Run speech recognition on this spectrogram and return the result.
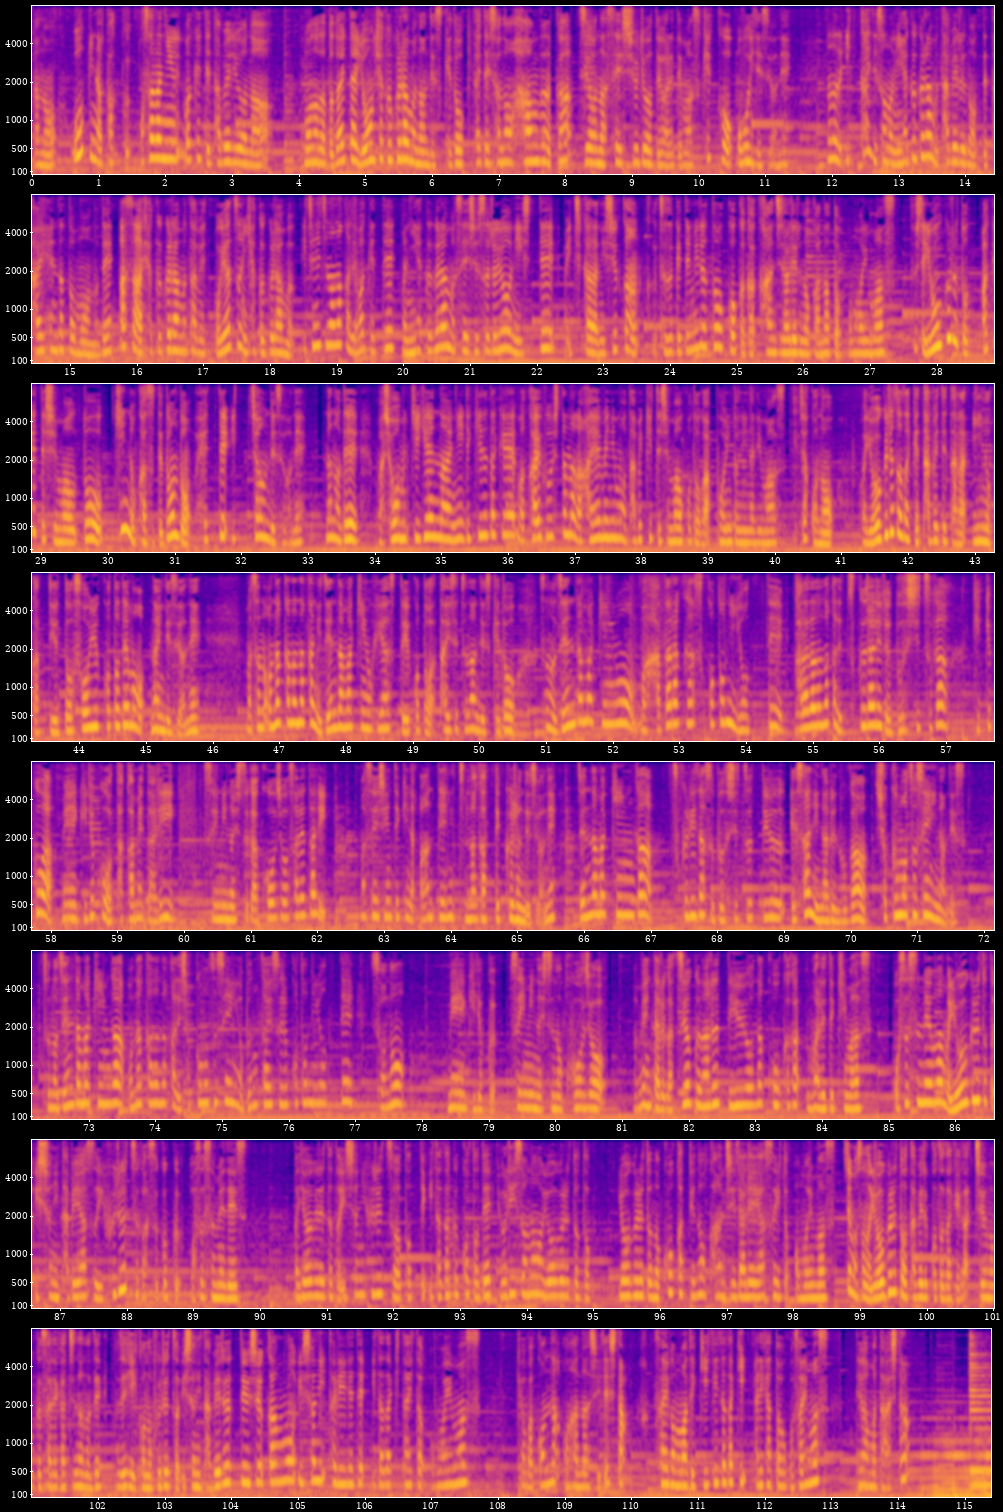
あの大きなパックお皿に分けて食べるようなものだと大体 400g なんですけど大体その半分が必要な摂取量と言われてます結構多いですよねなので1回でその 200g 食べるのって大変だと思うので朝 100g 食べおやつに 100g1 日の中で分けて 200g 摂取するようにして1から2週間続けてみると効果が感じられるのかなと思います。そしてヨーグルト開けてしまうと菌の数ってどんどん減っていっちゃうんですよね。なので、まあ、賞味期限内にできるだけ、まあ、開封したなら早めにもう食べきってしまうことがポイントになります。じゃあこのまあ、ヨーグルトだけ食べてたらいいのかっていうとそういうことでもないんですよね。まあ、そのお腹の中に善玉菌を増やすということは大切なんですけどその善玉菌をま働かすことによって体の中で作られる物質が結局は免疫力を高めたり睡眠の質が向上されたり、まあ、精神的な安定につながってくるんですよね。善玉菌が作り出す物質っていう餌になるのが食物繊維なんです。その善玉菌がお腹の中で食物繊維を分解することによってその免疫力睡眠の質の向上メンタルが強くなるっていうような効果が生まれてきます。おすすめは、ヨーグルトと一緒に食べやすいフルーツがすごくおすすめです、ヨーグルトと一緒にフルーツを取っていただくことでよりそのヨーグルトとヨーグルトの効果っていうのを感じられやすいと思います。でもそのヨーグルトを食べることだけが注目されがちなので是非このフルーツを一緒に食べるっていう習慣も一緒に取り入れていただきたいと思います。今日はこんなお話でした。最後まで聞いていただきありがとうございます。ではまた明日。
